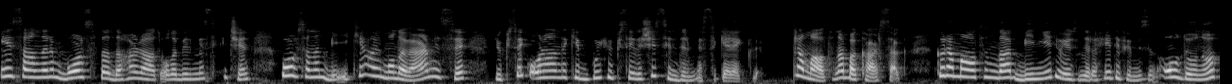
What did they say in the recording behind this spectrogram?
İnsanların borsada daha rahat olabilmesi için borsanın bir iki ay mola vermesi, yüksek orandaki bu yükselişi sindirmesi gerekli. Gram altına bakarsak, gram altında 1700 lira hedefimizin olduğunu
